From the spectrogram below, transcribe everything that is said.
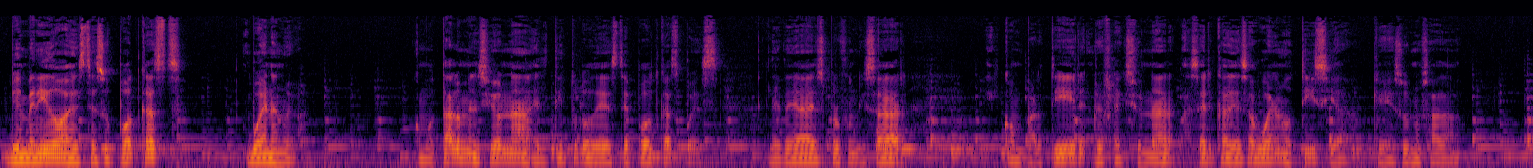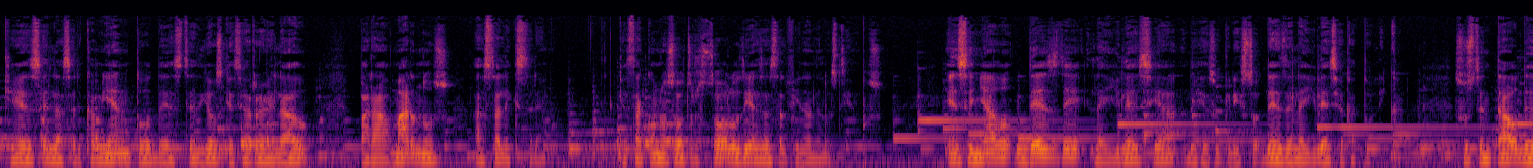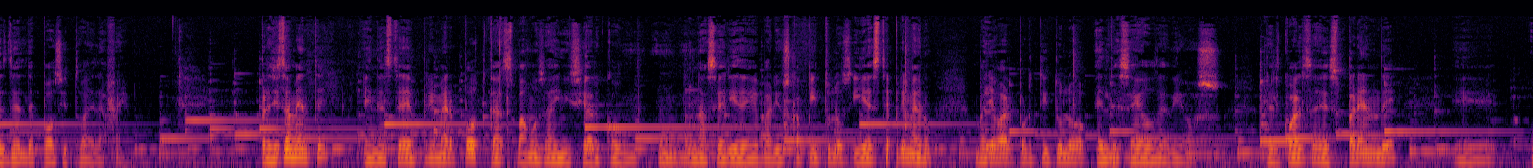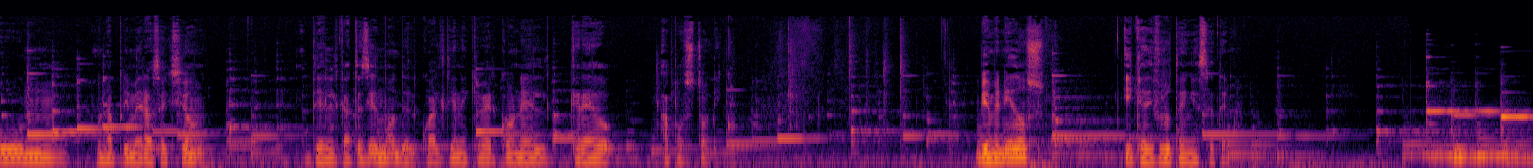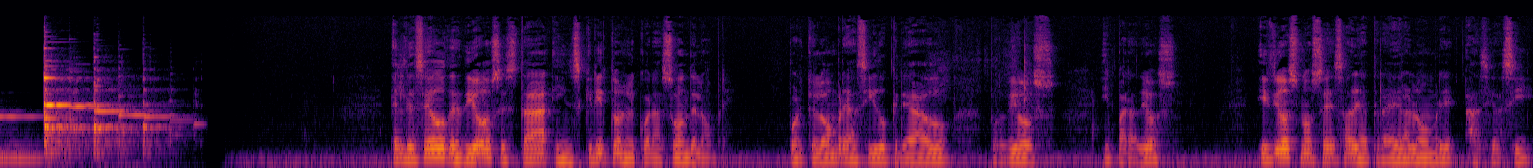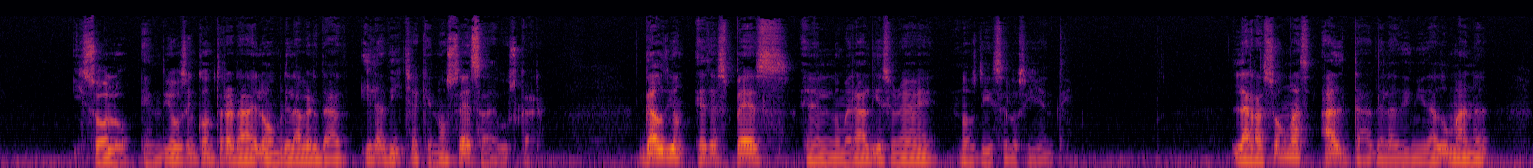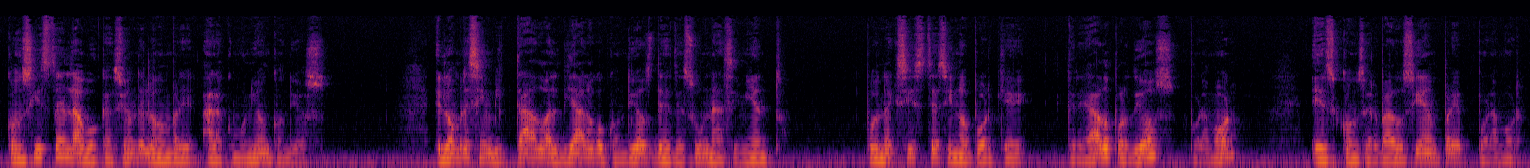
Bienvenido a este su podcast Buena Nueva. Como tal lo menciona el título de este podcast, pues la idea es profundizar y compartir, reflexionar acerca de esa buena noticia que Jesús nos ha dado, que es el acercamiento de este Dios que se ha revelado para amarnos hasta el extremo, que está con nosotros todos los días hasta el final de los tiempos, enseñado desde la iglesia de Jesucristo, desde la iglesia católica sustentado desde el depósito de la fe. Precisamente en este primer podcast vamos a iniciar con una serie de varios capítulos y este primero va a llevar por título El deseo de Dios, del cual se desprende eh, una primera sección del catecismo del cual tiene que ver con el credo apostólico. Bienvenidos y que disfruten este tema. El deseo de Dios está inscrito en el corazón del hombre, porque el hombre ha sido creado por Dios y para Dios. Y Dios no cesa de atraer al hombre hacia sí, y solo en Dios encontrará el hombre la verdad y la dicha que no cesa de buscar. Gaudium et Spes en el numeral 19 nos dice lo siguiente. La razón más alta de la dignidad humana consiste en la vocación del hombre a la comunión con Dios. El hombre es invitado al diálogo con Dios desde su nacimiento, pues no existe sino porque, creado por Dios, por amor, es conservado siempre por amor,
